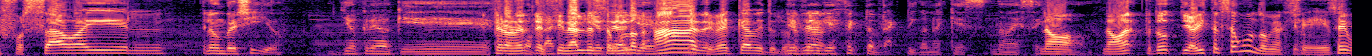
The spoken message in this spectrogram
forzado ahí el, el hombrecillo. Yo creo que. Pero en el, efecto el final del segundo. que- Ah, el de- primer capítulo. Yo creo que efecto práctico, no es que es, no es no, no, pero tú ya viste el segundo, me imagino. Sí. Sí,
